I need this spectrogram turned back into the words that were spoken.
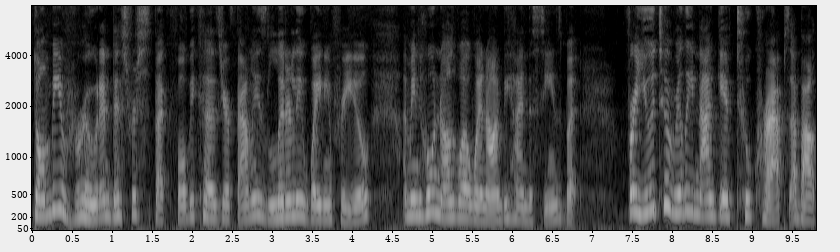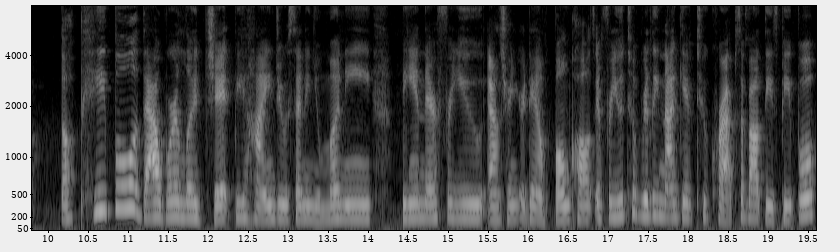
Don't be rude and disrespectful because your family is literally waiting for you. I mean, who knows what went on behind the scenes, but for you to really not give two craps about the people that were legit behind you, sending you money, being there for you, answering your damn phone calls, and for you to really not give two craps about these people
